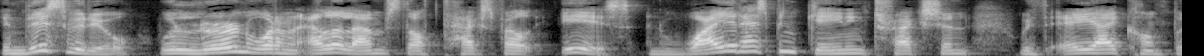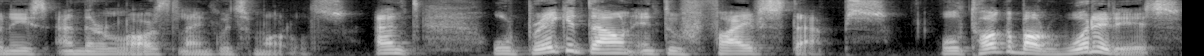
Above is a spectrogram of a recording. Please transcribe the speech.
in this video, we'll learn what an LLMs.txt file is and why it has been gaining traction with AI companies and their large language models. And we'll break it down into five steps. We'll talk about what it is,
